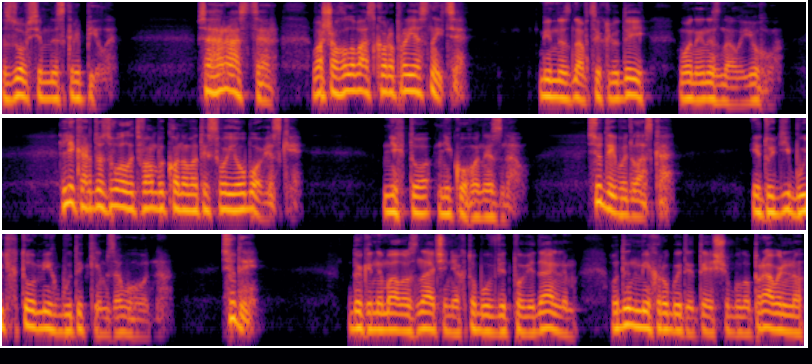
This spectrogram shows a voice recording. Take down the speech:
зовсім не скрипіли. Все гаразд, сер, ваша голова скоро проясниться. Він не знав цих людей, вони не знали його. Лікар дозволить вам виконувати свої обов'язки. Ніхто нікого не знав. Сюди, будь ласка. І тоді будь-хто міг бути ким завгодно. Сюди. Доки не мало значення, хто був відповідальним, один міг робити те, що було правильно,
